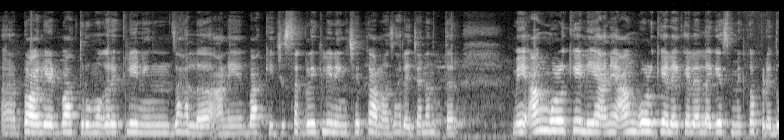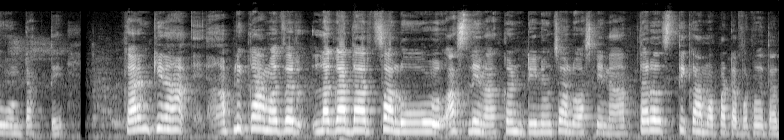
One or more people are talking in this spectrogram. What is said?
टॉयलेट बाथरूम वगैरे क्लिनिंग झालं आणि बाकीची सगळी क्लिनिंगची कामं झाल्याच्यानंतर मी आंघोळ केली आणि आंघोळ केल्या केल्या लगेच मी कपडे धुवून टाकते. कारण की ना आपली कामं जर लगातार चालू असली ना कंटिन्यू चालू असली ना तरच ती कामं पटापट होतात.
